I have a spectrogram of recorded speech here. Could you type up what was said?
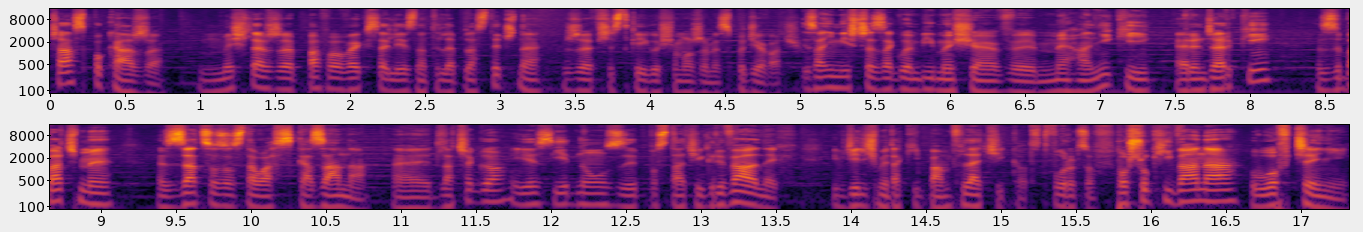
Czas pokaże. Myślę, że Path of Exile jest na tyle plastyczne, że wszystkiego się możemy spodziewać. Zanim jeszcze zagłębimy się w mechaniki rangerki, zobaczmy za co została skazana, e, dlaczego jest jedną z postaci grywalnych. I widzieliśmy taki pamflecik od twórców. Poszukiwana łowczyni.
